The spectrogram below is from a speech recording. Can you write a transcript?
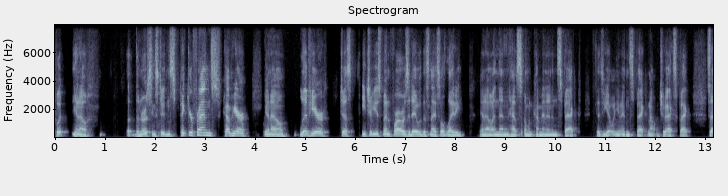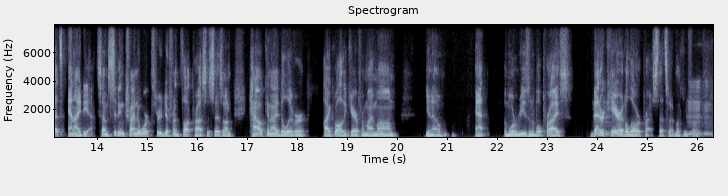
Put, you know, the nursing students, pick your friends, come here, you know, live here, just each of you spend four hours a day with this nice old lady, you know, and then have someone come in and inspect because you get what you inspect, not what you expect. So that's an idea. So I'm sitting trying to work through different thought processes on how can I deliver high quality care for my mom, you know, at a more reasonable price, better mm-hmm. care at a lower price. That's what I'm looking for. Mm-hmm.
